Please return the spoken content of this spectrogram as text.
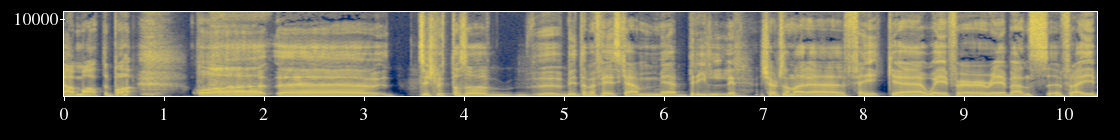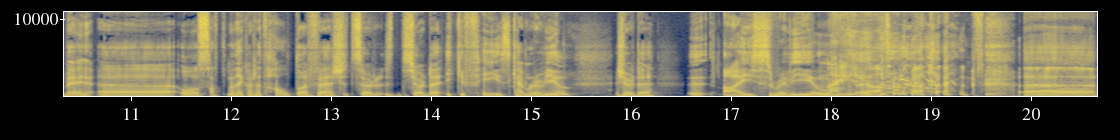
ja, mate på. Og øh, til slutt da, så begynte jeg med facecam med briller. Kjørte sånne der, fake Wayfair Ray-bands fra eBay. Øh, og satt med det kanskje et halvt år, for jeg kjørte, ikke facecam reveal. Jeg kjørte eh, ice reveal. Nei. Ja. Eh,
